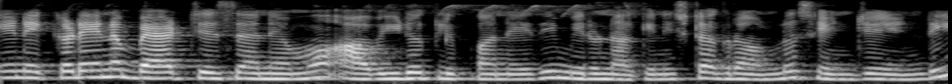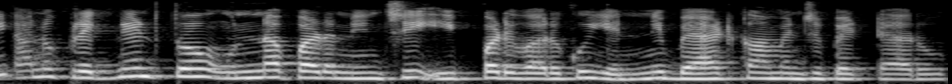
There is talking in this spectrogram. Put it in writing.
నేను ఎక్కడైనా బ్యాట్ చేశానేమో ఆ వీడియో క్లిప్ అనేది మీరు నాకు ఇన్స్టాగ్రామ్లో సెండ్ చేయండి. తను ప్రెగ్నెంట్తో ఉన్నప్పటి నుంచి ఇప్పటి వరకు ఎన్ని బ్యాడ్ కామెంట్స్ పెట్టారు?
